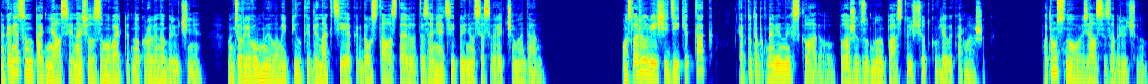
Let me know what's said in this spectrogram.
Наконец он поднялся и начал замывать пятно крови на брючине. Он тер его мылом и пилкой для ногтей, а когда устал, оставил это занятие и принялся собирать чемодан. Он сложил вещи Дики так, как тот обыкновенно их складывал, положив зубную пасту и щетку в левый кармашек. Потом снова взялся за брючину.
